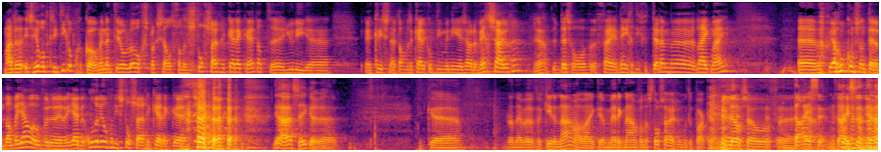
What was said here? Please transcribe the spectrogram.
Maar er is heel wat kritiek op gekomen. En een theoloog sprak zelfs van de stofzuigerkerk, hè, dat eh, jullie eh, christenen uit andere kerken op die manier zouden wegzuigen. Ja. Dat is best wel een vrij negatieve term, eh, lijkt mij. Eh, ja, hoe komt zo'n term dan bij jou over? eh, jij bent onderdeel van die stofzuigerkerk. eh. ja, zeker. eh. ik, eh, dan hebben we een verkeerde naam al. Ik een merknaam van een stofzuiger moeten pakken. Miele of zo. Of, eh, Dyson. Ja, Dyson, ja.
